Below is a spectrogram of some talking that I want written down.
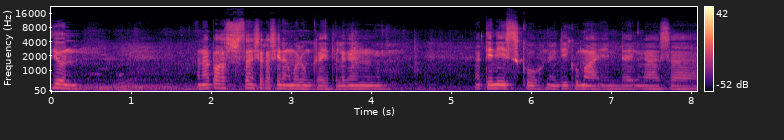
yun. Napakasustansya kasi ng malunggay. Talagang at tiniis ko na hindi kumain dahil nga sa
